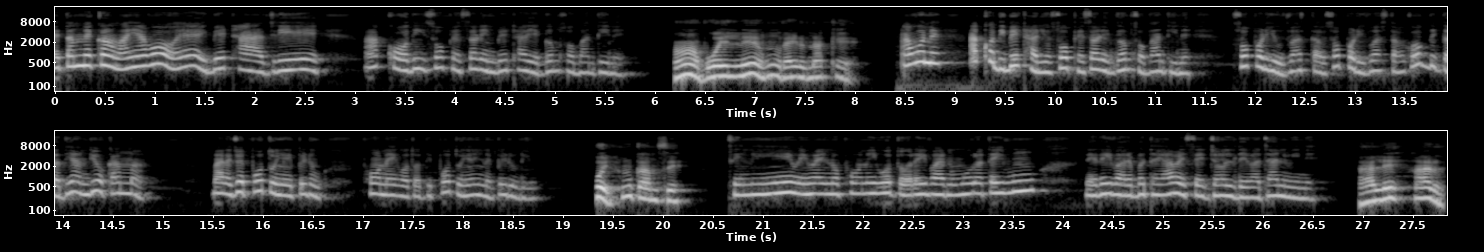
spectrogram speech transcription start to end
એ તમને કહું, અહીંયા આવો. એ બેઠા જ રે. આખો દી સોફે સડીને બેઠા રહીએ ગમસો બાંધીને. હા બોલ ને હું રાઈડ નાખે. આવો ને આખો દી બેઠા રહીએ સોફે સડીને ગમસો બાંધીને. સોપડિયું જ વાંચતા હોય સોપડિયું વાંચતા હોય કોક દીક તો ધ્યાન દ્યો કામમાં. મારે જો પોતું અહીં પીડ્યું ફોન આવ્યો તો તી પોતું અહીંને પીડ્યું રહ્યું. બોલ શું કામ છે? તેને વેવાઈનો ફોન આવ્યો તો રવિવારનું મુહૂર્ત આવ્યું ને રવિવારે બધા આવે છે જલ દેવા જાનવીને. હાલે સારું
